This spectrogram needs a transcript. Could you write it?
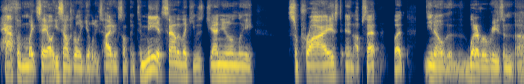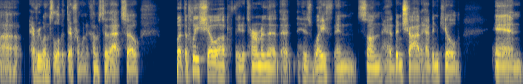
half of them might say, "Oh, he sounds really guilty. He's hiding something." To me, it sounded like he was genuinely surprised and upset. But you know, whatever reason, uh, everyone's a little bit different when it comes to that. So, but the police show up. They determine that that his wife and son had been shot, had been killed, and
